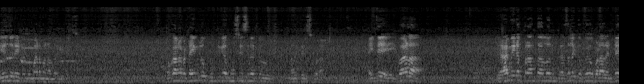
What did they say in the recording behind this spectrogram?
లేదు అనేటువంటి మాట మనందరికీ తెలుసు. ఒకనొక టైంలో పూర్తిగా మూసేసినట్టు మనకు తెలుసు అయితే ఇవాళ గ్రామీణ ప్రాంతాల్లోని ప్రజలకు ఉపయోగపడాలంటే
